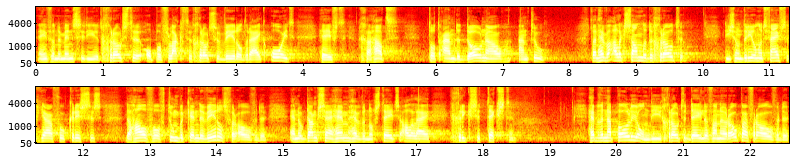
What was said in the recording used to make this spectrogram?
Een van de mensen die het grootste oppervlakte, het grootste wereldrijk ooit heeft gehad. Tot aan de Donau aan toe. Dan hebben we Alexander de Grote, die zo'n 350 jaar voor Christus de halve of toen bekende wereld veroverde. En ook dankzij hem hebben we nog steeds allerlei Griekse teksten. Hebben we Napoleon, die grote delen van Europa veroverde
